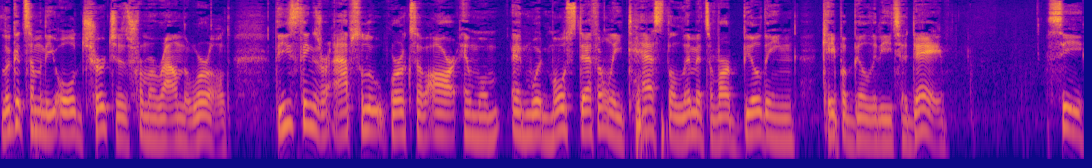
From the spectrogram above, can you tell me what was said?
look at some of the old churches from around the world. These things are absolute works of art and will, and would most definitely test the limits of our building capability today. See,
